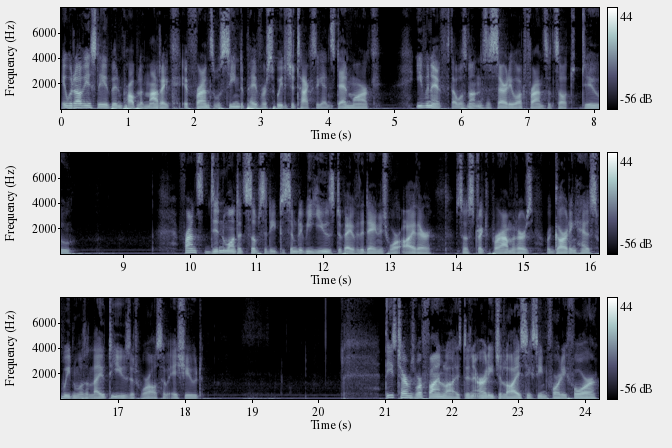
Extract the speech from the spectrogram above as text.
It would obviously have been problematic if France was seen to pay for Swedish attacks against Denmark, even if that was not necessarily what France had sought to do. France didn't want its subsidy to simply be used to pay for the Danish war either, so strict parameters regarding how Sweden was allowed to use it were also issued. These terms were finalised in early July 1644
